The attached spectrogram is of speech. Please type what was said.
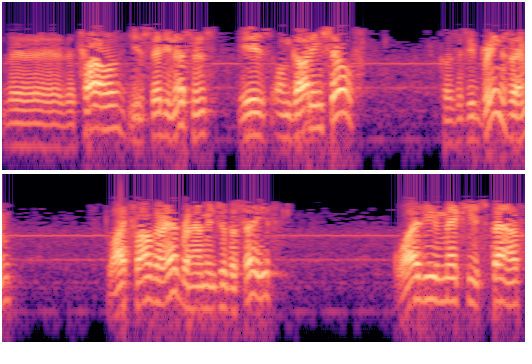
the, the trial, you said in essence, is on God himself. Because if he brings them, like Father Abraham, into the faith, why do you make his path,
